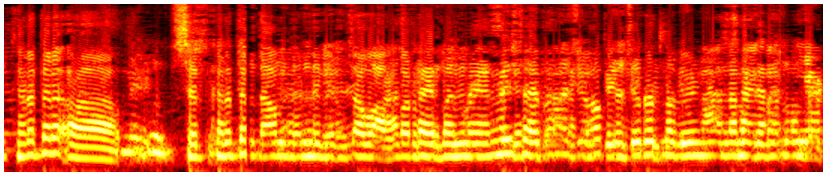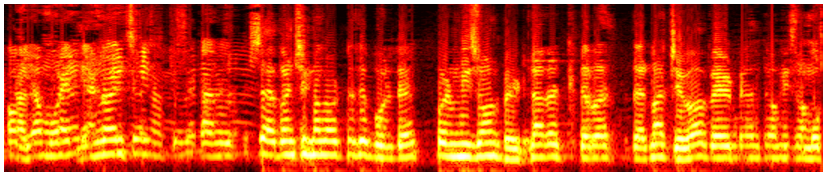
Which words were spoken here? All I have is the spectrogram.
खरं तर खरं तर दामदंड वेळेचा वापर साहेबांची मला वाटतं ते बोलले पण मी जाऊन भेटणार त्यांना जेव्हा वेळ मिळेल तेव्हा मी लोकांच्या.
